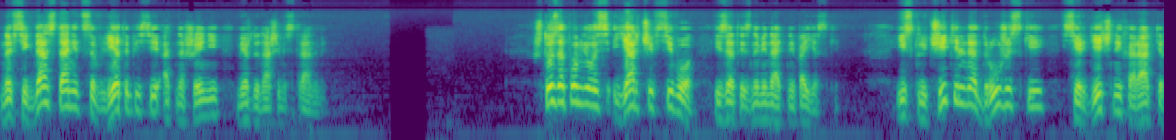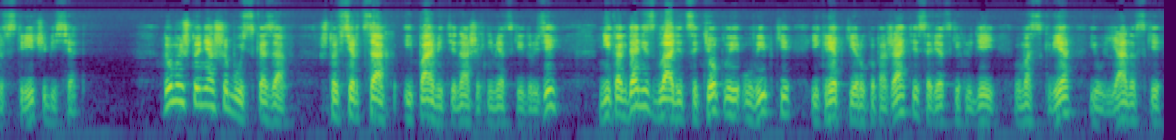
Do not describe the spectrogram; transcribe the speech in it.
навсегда останется в летописи отношений между нашими странами. Что запомнилось ярче всего из этой знаменательной поездки? Исключительно дружеский, сердечный характер встречи бесед. Думаю, что не ошибусь, сказав, что в сердцах и памяти наших немецких друзей никогда не сгладятся теплые улыбки и крепкие рукопожатия советских людей в Москве и Ульяновске,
